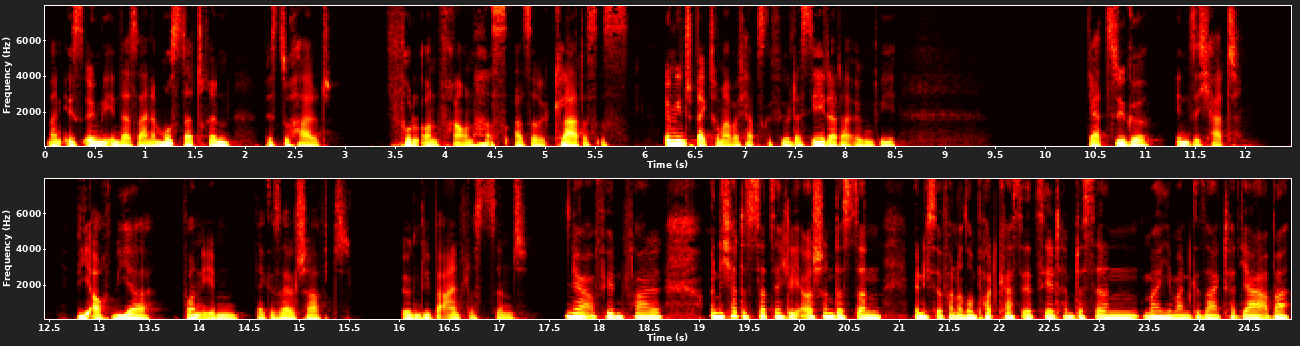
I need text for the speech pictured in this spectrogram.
man ist irgendwie in seinem Muster drin, bis du halt full-on Frauen hast. Also klar, das ist irgendwie ein Spektrum, aber ich habe das Gefühl, dass jeder da irgendwie ja Züge in sich hat, wie auch wir von eben der Gesellschaft irgendwie beeinflusst sind ja, auf jeden Fall. Und ich hatte es tatsächlich auch schon, dass dann, wenn ich so von unserem Podcast erzählt habe, dass dann mal jemand gesagt hat, ja, aber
